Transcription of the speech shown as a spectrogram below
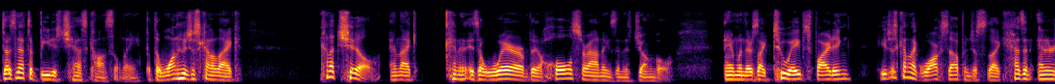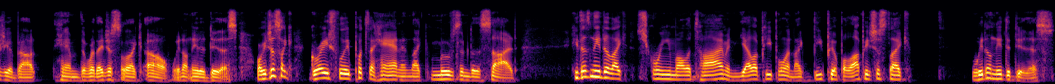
doesn't have to beat his chest constantly, but the one who's just kind of like kind of chill and like kind of is aware of the whole surroundings in his jungle. And when there's like two apes fighting, he just kind of like walks up and just like has an energy about him where they just are like, oh, we don't need to do this. Or he just like gracefully puts a hand and like moves them to the side. He doesn't need to like scream all the time and yell at people and like beat people up. He's just like, we don't need to do this.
